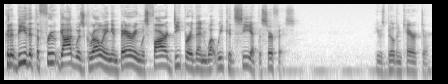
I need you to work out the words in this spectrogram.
Could it be that the fruit God was growing and bearing was far deeper than what we could see at the surface? He was building character.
